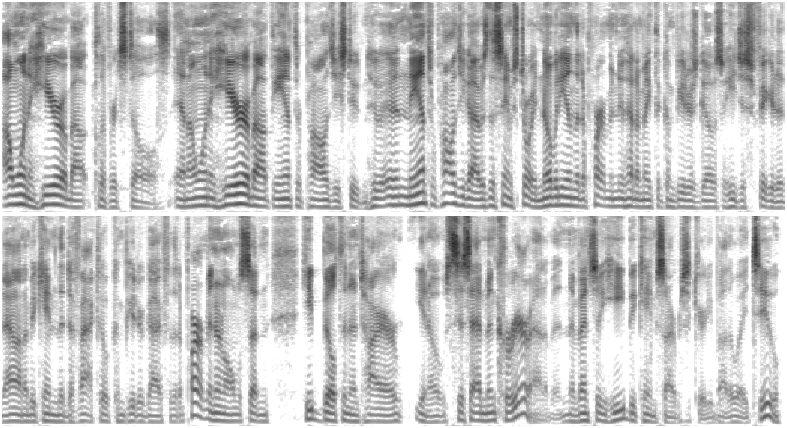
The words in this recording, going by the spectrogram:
I want to hear about Clifford Stolls and I want to hear about the anthropology student who, and the anthropology guy was the same story. Nobody in the department knew how to make the computers go, so he just figured it out and became the de facto computer guy for the department. And all of a sudden, he built an entire, you know, sysadmin career out of it. And eventually, he became cybersecurity, by the way, too.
